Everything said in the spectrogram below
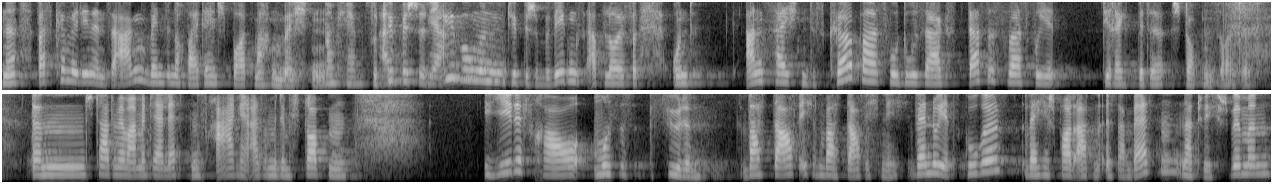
Ne? Was können wir denen sagen, wenn sie noch weiterhin Sport machen möchten? Okay. So also, typische also, ja. Übungen, typische Bewegungsabläufe und Anzeichen des Körpers, wo du sagst, das ist was, wo ihr direkt bitte stoppen solltet. Dann starten wir mal mit der letzten Frage, also mit dem Stoppen. Jede Frau muss es fühlen. Was darf ich und was darf ich nicht? Wenn du jetzt googelst, welche Sportarten ist am besten, natürlich Schwimmen.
